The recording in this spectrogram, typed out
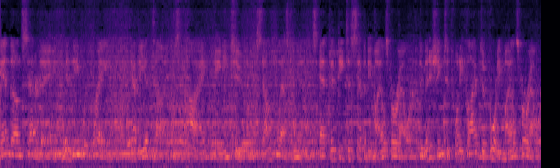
And on Saturday, windy with rain, heavy at times, high 82. Southwest winds at 50 to 70 miles per hour, diminishing to 25 to 40 miles per hour.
